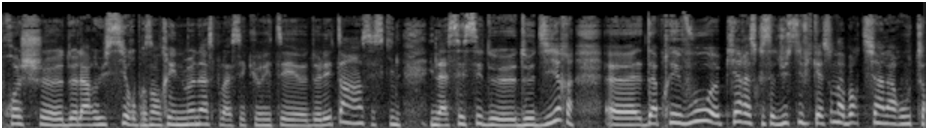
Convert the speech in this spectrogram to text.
proches de la Russie représenteraient une menace pour la sécurité de l'État. hein. C'est ce qu'il il n'a cessé de, de dire. D'après vous, Pierre, est-ce que cette justification d'abord tient la route?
